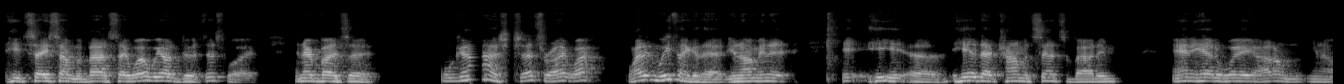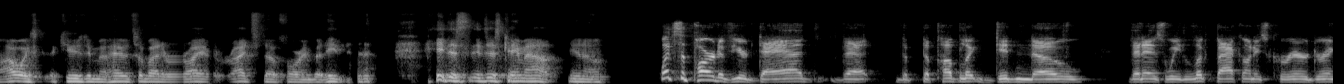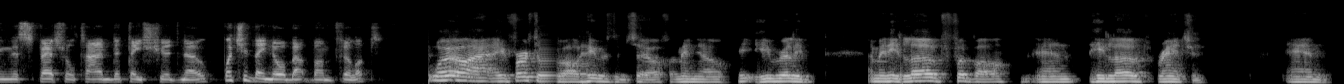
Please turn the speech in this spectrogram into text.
he'd say something about it, say, well, we ought to do it this way, and everybody say, well, gosh, that's right. Why why didn't we think of that? You know, I mean, it, it, he uh, he had that common sense about him, and he had a way. I don't, you know, I always accused him of having somebody write write stuff for him, but he he just it just came out, you know. What's the part of your dad that the the public didn't know that as we look back on his career during this special time that they should know? What should they know about Bum Phillips? Well, I, first of all, he was himself. I mean, you know, he, he really, I mean, he loved football and he loved ranching. And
